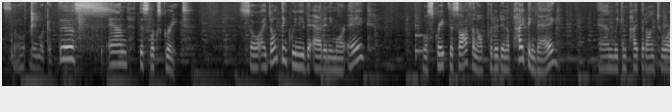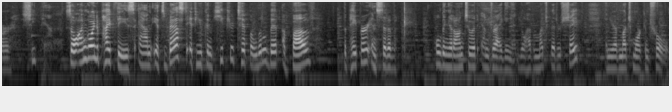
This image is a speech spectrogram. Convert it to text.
So let me look at this, and this looks great. So I don't think we need to add any more egg. We'll scrape this off and I'll put it in a piping bag and we can pipe it onto our sheet pan. So I'm going to pipe these and it's best if you can keep your tip a little bit above the paper instead of holding it onto it and dragging it. You'll have a much better shape and you have much more control.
